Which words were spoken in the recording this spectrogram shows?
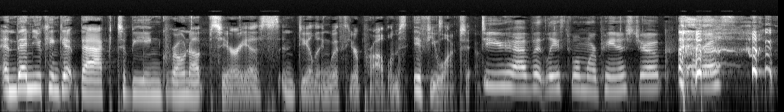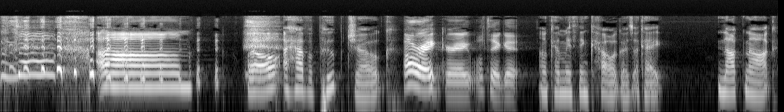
and then you can get back to being grown up serious and dealing with your problems if you want to Do you have at least one more penis joke for us? um well i have a poop joke All right, great. We'll take it. okay let me think how it goes okay knock knock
